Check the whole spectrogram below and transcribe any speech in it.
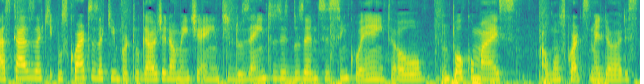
as casas aqui, os quartos aqui em Portugal geralmente é entre 200 e 250 ou um pouco mais, alguns quartos melhores.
